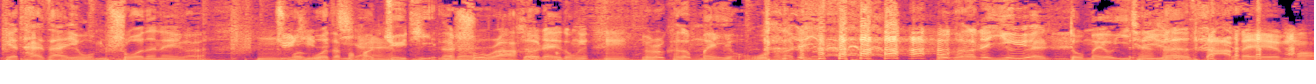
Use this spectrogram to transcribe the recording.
别太在意我们说的那个嗯具体我我怎么花具体的数啊和这些东西，嗯有时候可能没有，我可能这一 我可能这一个月都没有一千三。撒杯嘛，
